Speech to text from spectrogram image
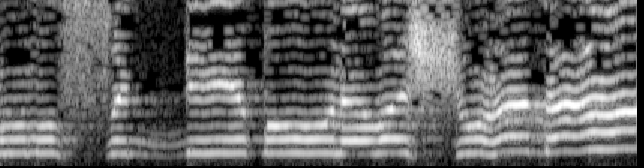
هم الصديقون والشهداء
